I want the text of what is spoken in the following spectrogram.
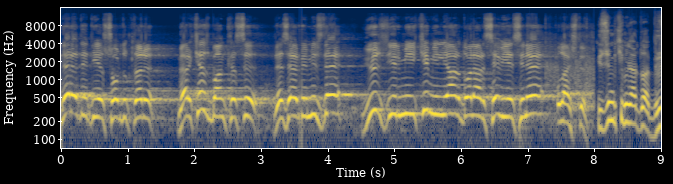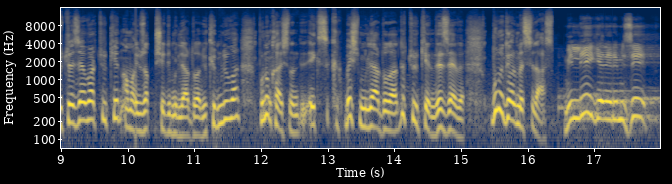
nerede diye sordukları Merkez Bankası rezervimizde 122 milyar dolar seviyesine ulaştı. 122 milyar dolar brüt rezerv var Türkiye'nin ama 167 milyar dolar yükümlülüğü var. Bunun karşılığında eksi 45 milyar dolar da Türkiye'nin rezervi. Bunu görmesi lazım. Milli gelirimizi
